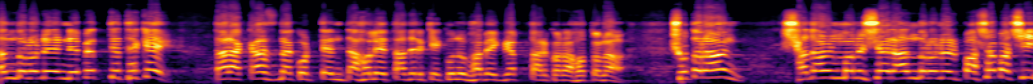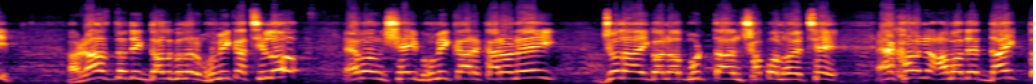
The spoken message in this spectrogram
আন্দোলনের নেপথ্যে থেকে তারা কাজ না করতেন, তাহলে তাদেরকে কোনোভাবে গ্রেপ্তার করা হতো না। সুতরাং সাধারণ মানুষের আন্দোলনের পাশাপাশি রাজনৈতিক দলগুলোর ভূমিকা ছিল এবং সেই ভূমিকার কারণেই জুলাই গণ অভ্যুত্থান সফল হয়েছে। এখন আমাদের দায়িত্ব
